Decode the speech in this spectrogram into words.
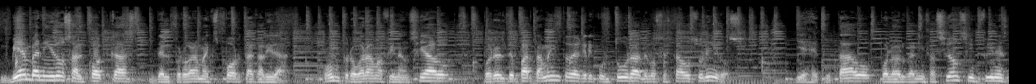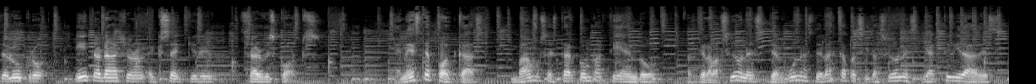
Bienvenidos al podcast del programa Exporta Calidad, un programa financiado por el Departamento de Agricultura de los Estados Unidos y ejecutado por la organización sin fines de lucro International Executive Service Corps. En este podcast vamos a estar compartiendo las grabaciones de algunas de las capacitaciones y actividades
